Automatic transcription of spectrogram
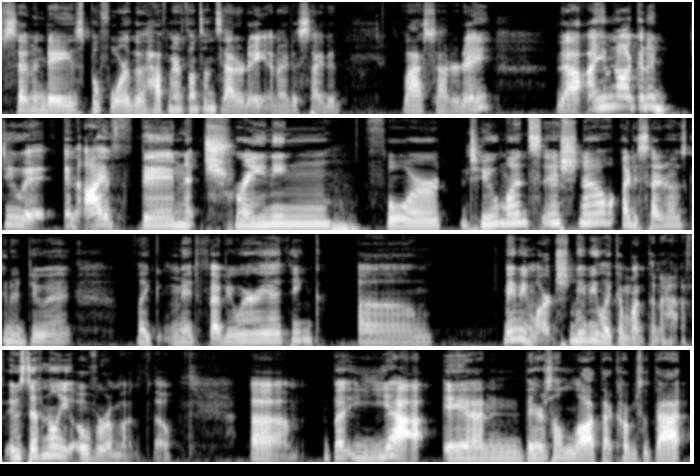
seven days before the half marathon's on Saturday, and I decided last Saturday that I am not to do it. And I've been training for two months ish now. I decided I was to do it like mid February, I think. Um, maybe March, maybe like a month and a half. It was definitely over a month though. Um, but yeah, and there's a lot that comes with that.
